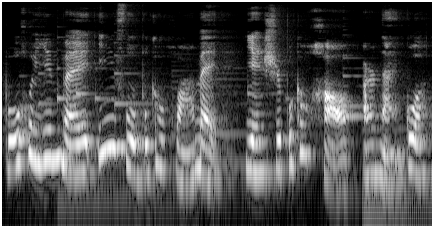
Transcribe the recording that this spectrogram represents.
不会因为衣服不够华美、饮食不够好而难过。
